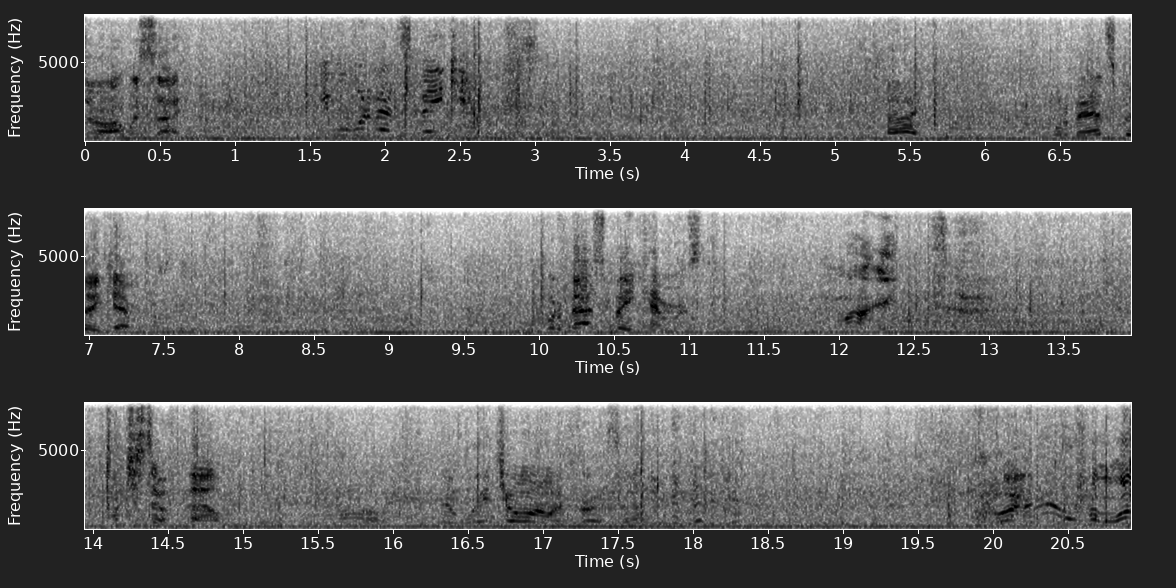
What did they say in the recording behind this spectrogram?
right, we're safe. Yeah, well, what about speed cameras? Hey, what about speed cameras? What about speed cameras? Mate. Watch yourself, pal. Oh, man, what are you trying with first, huh? Come on.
